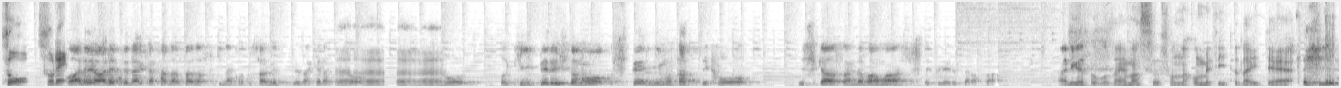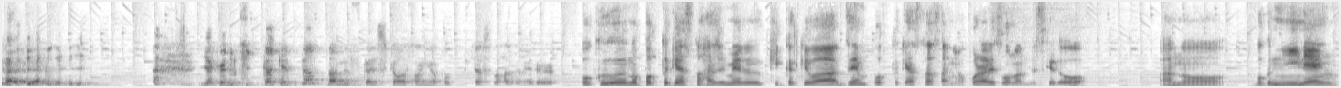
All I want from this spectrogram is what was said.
そう、それ。我々ってなんかただただ好きなこと喋ってるだけだけど、うんうんうんうん。こうそう聞いてる人の視点にも立ってこう石川さんが場回ししてくれるからさ。ありがとうございます。そんな褒めていただいて。いやいやいやいや。逆にきっかけってあったんですか？石川さんがポッドキャスト始める。僕のポッドキャスト始めるきっかけは、全ポッドキャスターさんに怒られそうなんですけど、あの、僕2年、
